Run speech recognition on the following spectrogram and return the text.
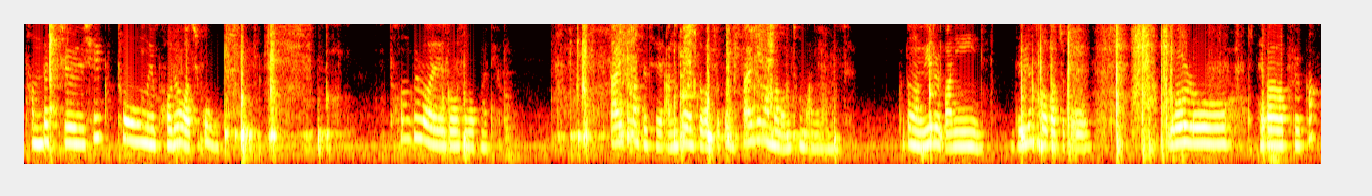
단백질 쉐이크통을 버려가지고 텀블러에 넣어서 먹어야 돼요. 딸기 맛을 제일 안 좋아했어가지고 딸기 맛만 엄청 많이 남았어요. 그동안 위를 많이 늘렸어가지고 이걸로 배가 부를까?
